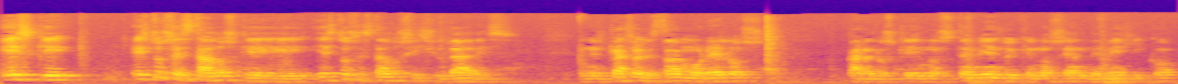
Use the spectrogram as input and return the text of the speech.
es que estos estados que, estos estados y ciudades, en el caso del estado de Morelos, para los que nos estén viendo y que no sean de México,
